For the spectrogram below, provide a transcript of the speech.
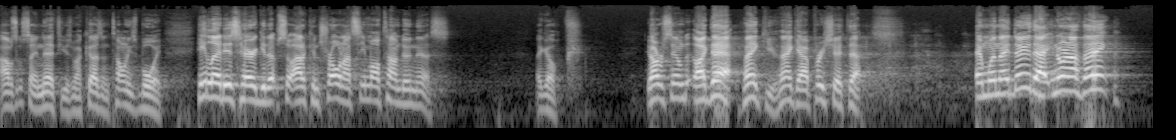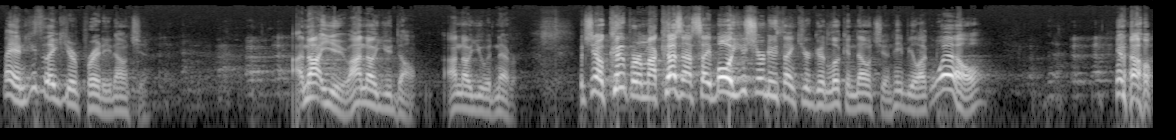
I was going to say nephews, my cousin, Tony's boy, he let his hair get up so out of control, and I see him all the time doing this. They go, y'all ever see him like that? Thank you, thank you, I appreciate that. And when they do that, you know what I think? Man, you think you're pretty, don't you? Uh, not you. I know you don't. I know you would never. But you know, Cooper, my cousin, I'd say, Boy, you sure do think you're good looking, don't you? And he'd be like, Well, you know,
